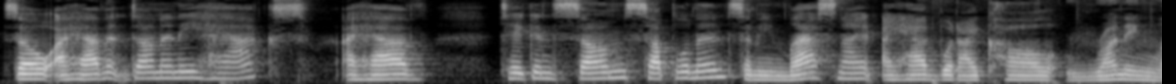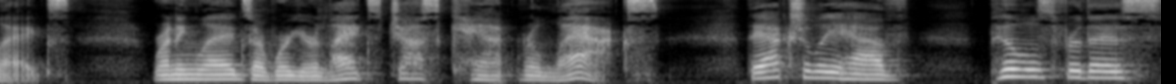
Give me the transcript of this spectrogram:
So I haven't done any hacks. I have taken some supplements. I mean, last night I had what I call running legs. Running legs are where your legs just can't relax. They actually have pills for this,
